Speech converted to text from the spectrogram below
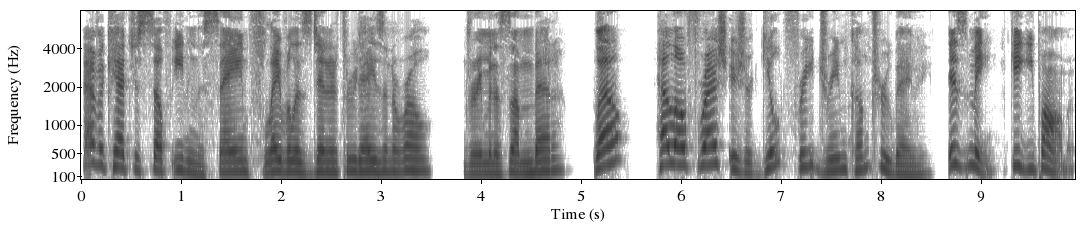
Ever catch yourself eating the same flavorless dinner three days in a row? Dreaming of something better? Well, HelloFresh is your guilt-free dream come true, baby. It's me, Keke Palmer.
